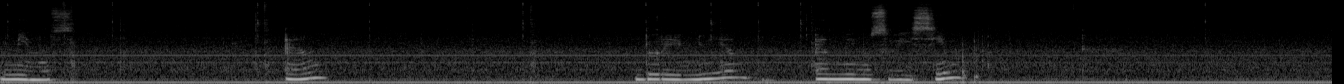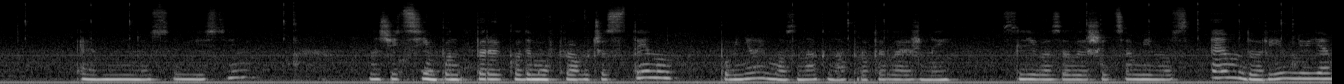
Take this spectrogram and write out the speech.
мінус m дорівнює n мінус 8 n-8. Значить, 7 перекладемо в праву частину, поміняємо знак на протилежний. Зліва залишиться мінус m дорівнює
